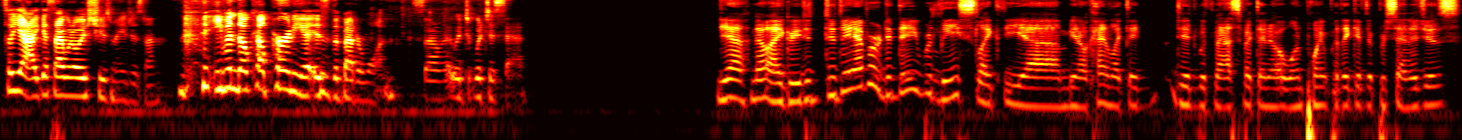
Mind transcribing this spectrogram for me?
so yeah i guess i would always choose mages then even though calpernia is the better one so which, which is sad Yeah, no, I agree. Did, did they ever? Did they release like the um, you know, kind of like they did with Mass Effect? I know at one point where they give the percentages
